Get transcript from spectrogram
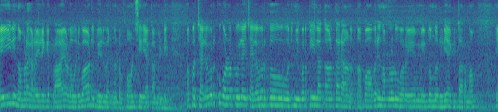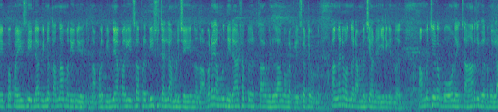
ഡെയിലി നമ്മുടെ കടയിലേക്ക് പ്രായമുള്ള ഒരുപാട് പേര് വരുന്നുണ്ട് ഫോൺ ശരിയാക്കാൻ വേണ്ടി. അപ്പോൾ ചിലവർക്ക് കുഴപ്പമില്ല ചിലവർക്ക് ഒരു നിവൃത്തിയില്ലാത്ത ആൾക്കാരാണ്. അപ്പോൾ അവർ നമ്മളോട് പറയും ഇതൊന്ന് റെഡിയാക്കി തരണം. ഇപ്പോൾ പൈസ ഇല്ല പിന്നെ തന്നാൽ മതി എന്ന് ചോദിക്കും. നമ്മൾ പിന്നെ ആ പൈസ പ്രതീക്ഷിച്ചല്ല നമ്മൾ ചെയ്യുന്നത്. അവരെ നമ്മൾ നിരാശപ്പെടുത്താൻ വിടുക എന്നുള്ള കേസട്ടേ ഉള്ളൂ അങ്ങനെ വന്നൊരു അമ്മച്ചിയാണ് ഇരിക്കുന്നത്. അമ്മച്ചിയുടെ ഫോൺ ചാർജ് കയറുന്നില്ല.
